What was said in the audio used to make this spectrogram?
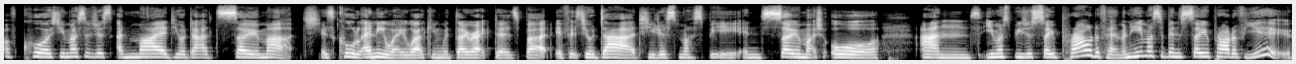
Of course, you must have just admired your dad so much. It's cool anyway working with directors, but if it's your dad, you just must be in so much awe and you must be just so proud of him and he must have been so proud of you.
